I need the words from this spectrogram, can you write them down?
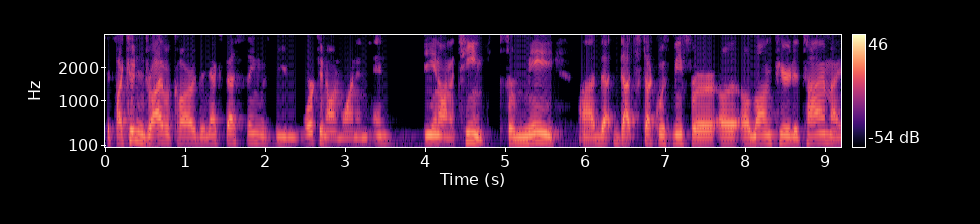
if I couldn't drive a car, the next best thing was being working on one and, and being on a team. For me, uh, that that stuck with me for a, a, long period of time. I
